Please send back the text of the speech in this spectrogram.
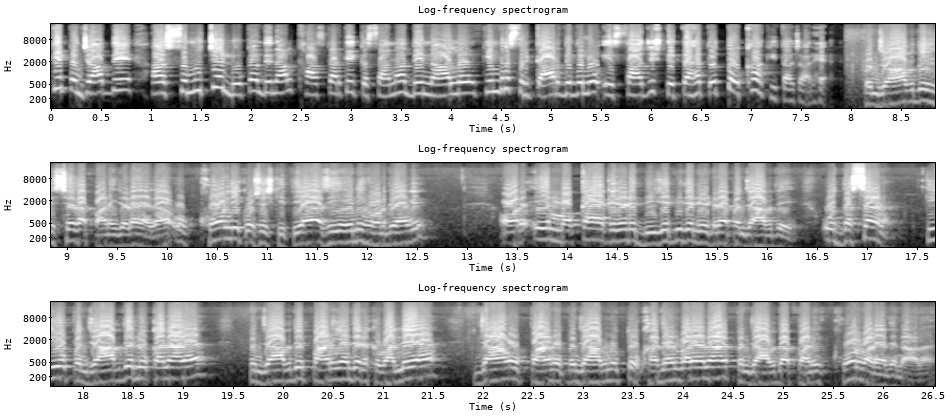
ਕਿ ਪੰਜਾਬ ਦੇ ਅ, ਸਮੁੱਚੇ ਲੋਕਾਂ ਦੇ ਨਾਲ ਖਾਸ ਕਰਕੇ ਕਿਸਾਨਾਂ ਦੇ ਨਾਲ ਕੇਂਦਰ ਸਰਕਾਰ ਦੇ ਵੱਲੋਂ ਇਸ ਸਾਜ਼ਿਸ਼ ਦੇ ਤਹਿਤ ਧੋਖਾ ਕੀਤਾ ਜਾ ਰਿਹਾ ਹੈ। ਪੰਜਾਬ ਦੇ ਹਿੱਸੇ ਦਾ ਪਾਣੀ ਜਿਹੜਾ ਹੈਗਾ ਉਹ ਖੋਣ ਦੀ ਕੋਸ਼ਿਸ਼ ਕੀਤੀ ਆ। ਅਸੀਂ ਇਹ ਨਹੀਂ ਹੋਣ ਦੇਵਾਂਗੇ ਔਰ ਇਹ ਮੌਕਾ ਹੈ ਕਿ ਜਿਹੜੇ ਬੀਜੇਪੀ ਦੇ ਲੀਡਰ ਆ ਪੰਜਾਬ ਦੇ, ਉਹ ਦੱਸਣ ਕਿ ਉਹ ਪੰਜਾਬ ਦੇ ਲੋਕਾਂ ਨਾਲ ਹੈ, ਪੰਜਾਬ ਦੇ ਪਾਣੀਆਂ ਦੇ ਰਖਵਾਲੇ ਆ, ਜਾਂ ਉਹ ਪਾਣੀ ਪੰਜਾਬ ਨੂੰ ਧੋਖਾ ਦੇਣ ਵਾਲਿਆਂ ਨਾਲ, ਪੰਜਾਬ ਦਾ ਪਾਣੀ ਖੋਣ ਵਾਲਿਆਂ ਦੇ ਨਾਲ ਹੈ।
